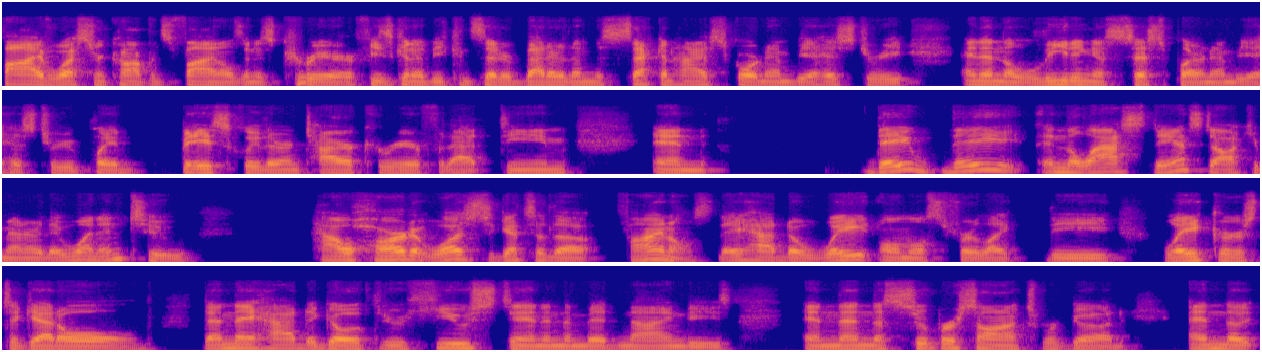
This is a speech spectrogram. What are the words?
five Western Conference Finals in his career if he's going to be considered better than the second highest scored in NBA history and then the leading assist player in NBA history who played basically their entire career for that team. And they they in the last dance documentary they went into how hard it was to get to the finals. They had to wait almost for like the Lakers to get old. Then they had to go through Houston in the mid 90s. And then the Supersonics were good. And the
